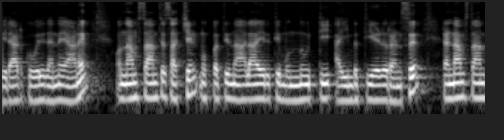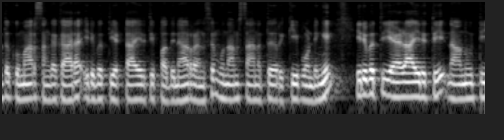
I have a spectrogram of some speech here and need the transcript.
വിരാട് കോഹ്ലി തന്നെയാണ്. ഒന്നാം സ്ഥാനത്ത് സച്ചിൻ മുപ്പത്തി നാലായിരത്തി മുന്നൂറ്റി അമ്പത്തിയേഴ് റൺസ് രണ്ടാം സ്ഥാനത്ത് കുമാർ സംഘക്കാര ഇരുപത്തി എട്ടായിരത്തി പതിനാറ് റൺസ് മൂന്നാം സ്ഥാനത്ത് റിക്കി പോണ്ടിങ് ഇരുപത്തി ഏഴായിരത്തി നാനൂറ്റി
